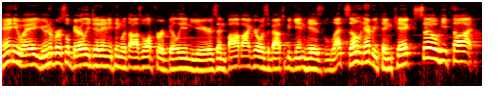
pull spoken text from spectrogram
Anyway, Universal barely did anything with Oswald for a billion years, and Bob Iger was about to begin his let's own everything kick, so he thought,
